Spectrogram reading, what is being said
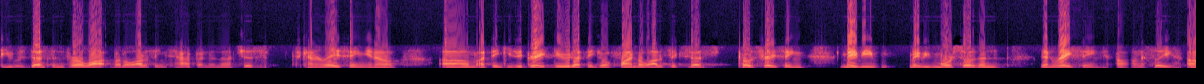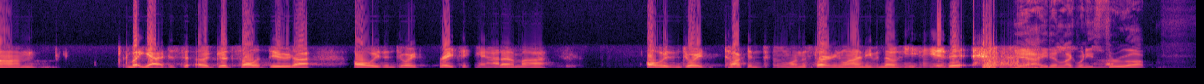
he was destined for a lot, but a lot of things happened, and that's just it's kind of racing. You know, um, I think he's a great dude. I think he'll find a lot of success post racing, maybe maybe more so than than racing, honestly. Um, but yeah, just a, a good, solid dude. I always enjoyed racing Adam. I always enjoyed talking to him on the starting line, even though he hated it. Yeah, he didn't like when he threw up.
